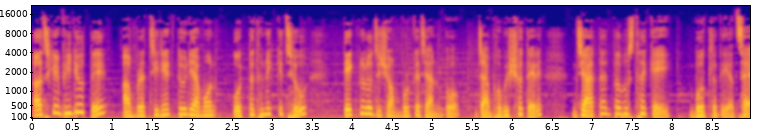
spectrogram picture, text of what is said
আজকের ভিডিওতে আমরা চীনের তৈরি এমন অত্যাধুনিক কিছু টেকনোলজি সম্পর্কে জানব, যা ভবিষ্যতের যাতায়াত ব্যবস্থাকেই বদলে দিয়েছে।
